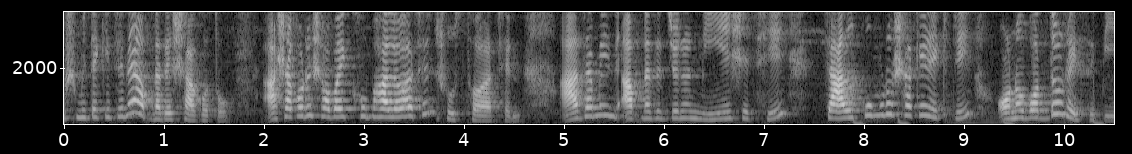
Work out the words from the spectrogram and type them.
সুস্মিতা কিচেনে আপনাদের স্বাগত। আশা করি সবাই খুব ভালো আছেন, সুস্থ আছেন। আজ আমি আপনাদের জন্য নিয়ে এসেছি চাল কুমড়ো শাকের একটি অনবদ্য রেসিপি।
